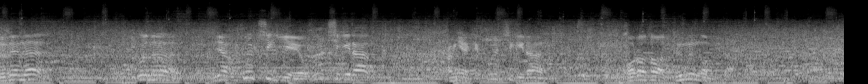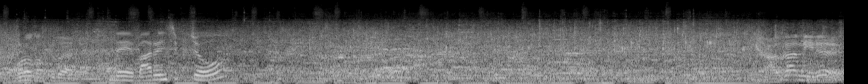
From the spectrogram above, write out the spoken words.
요새는 이거는 그냥 훌치기예요. 훌치기란 강의할게 훌치기란 걸어서 드는 겁니다. 걸어서 들어야 돼. 네, 말은 쉽죠. 이 아가미를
